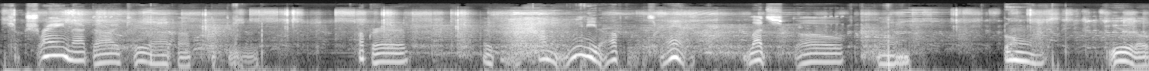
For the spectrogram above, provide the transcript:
So train that guy to that uh, upgrade. I mean, we need to upgrade this man. Let's go. Boom. Boom. Beautiful.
